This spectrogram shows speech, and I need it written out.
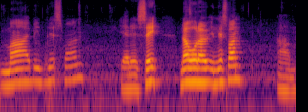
might be this one. Yeah, it is. See, no auto in this one. Um,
